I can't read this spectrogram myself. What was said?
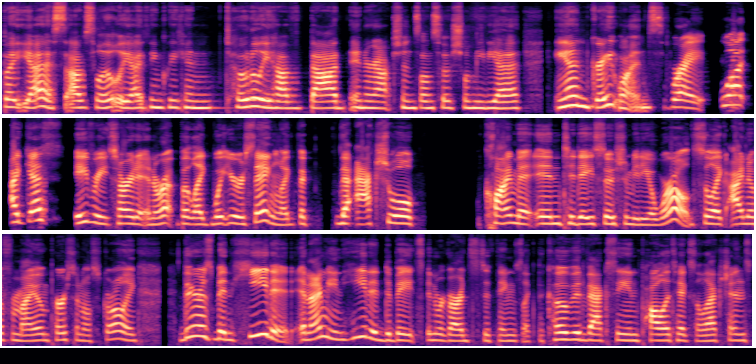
but yes, absolutely. I think we can totally have bad interactions on social media and great ones. Right. Well, I guess Avery, sorry to interrupt, but like what you were saying, like the the actual climate in today's social media world. So like I know from my own personal scrolling, there has been heated, and I mean heated debates in regards to things like the COVID vaccine, politics, elections.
